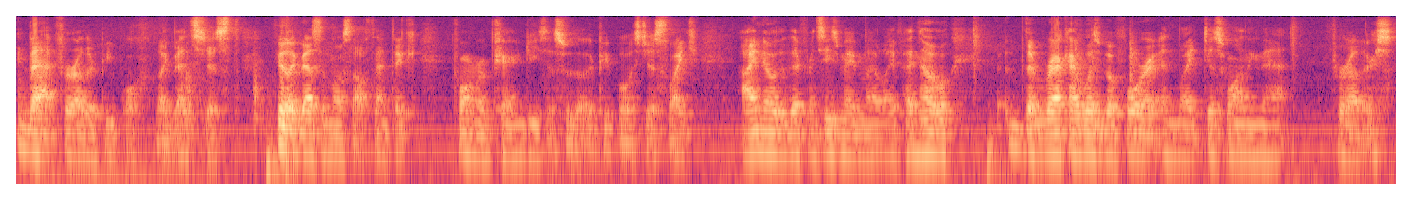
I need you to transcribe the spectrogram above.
that for other people. Like that's just I feel like that's the most authentic form of sharing Jesus with other people. It's just like I know the difference He's made in my life. I know the wreck I was before, it, and like just wanting that for others.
